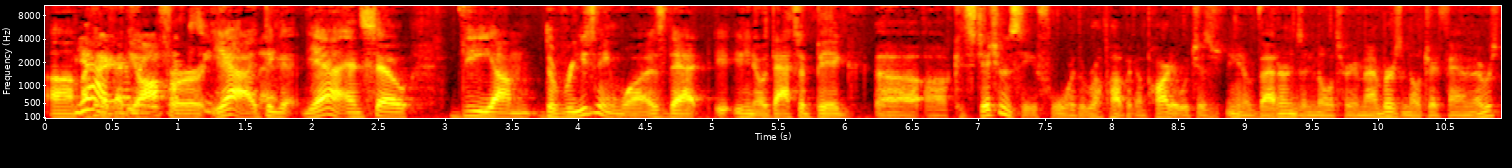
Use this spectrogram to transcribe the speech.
Um, Yeah, I think I got the offer. Yeah, I think it. yeah, and so the um, the reasoning was that you know that's a big uh, uh, constituency for the Republican Party, which is you know veterans and military members and military family members.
